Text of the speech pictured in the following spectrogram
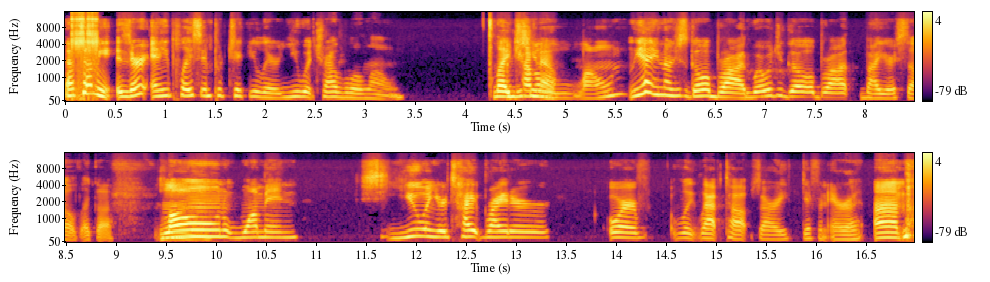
Now, tell me, is there any place in particular you would travel alone? Like, just you know, alone. yeah, you know, just go abroad. Where would you go abroad by yourself? Like a Hmm. lone woman, you and your typewriter, or like laptop. Sorry, different era. Um,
